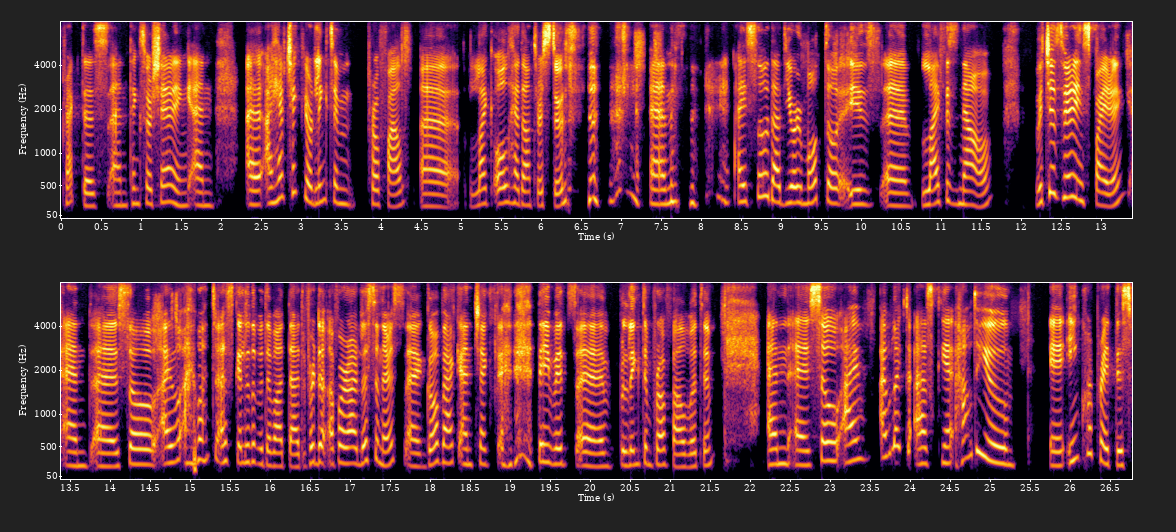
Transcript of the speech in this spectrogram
practice. And thanks for sharing. And uh, I have checked your LinkedIn profile, uh, like all headhunters do. and I saw that your motto is uh, life is now. Which is very inspiring, and uh, so I, I want to ask a little bit about that for the for our listeners. Uh, go back and check David's uh, LinkedIn profile with him, and so I I would like to ask, yeah, how do you incorporate this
